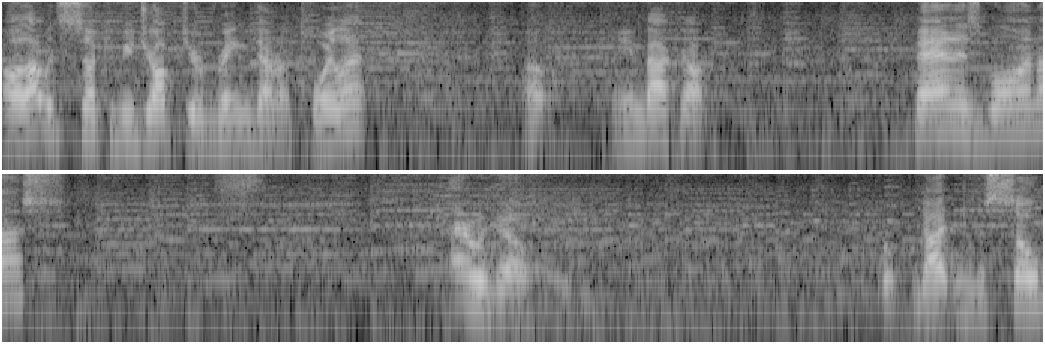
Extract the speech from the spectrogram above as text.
Oh, that would suck if you dropped your ring down a toilet. Oh, came back up. Fan is blowing us. There we go. Oh, got in the soap.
